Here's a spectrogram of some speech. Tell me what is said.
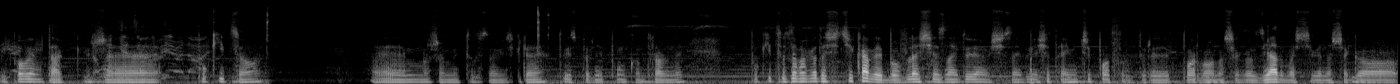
I powiem tak, że póki co e, możemy tu wznowić grę. Tu jest pewnie punkt kontrolny. Póki co zapowiada się ciekawie, bo w lesie znajdują się, znajduje się tajemniczy potwór, który porwał naszego, zjadł właściwie naszego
